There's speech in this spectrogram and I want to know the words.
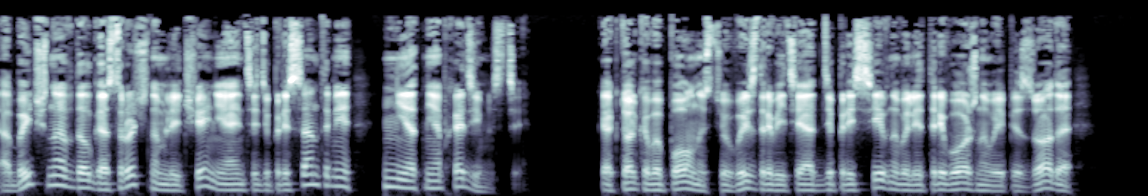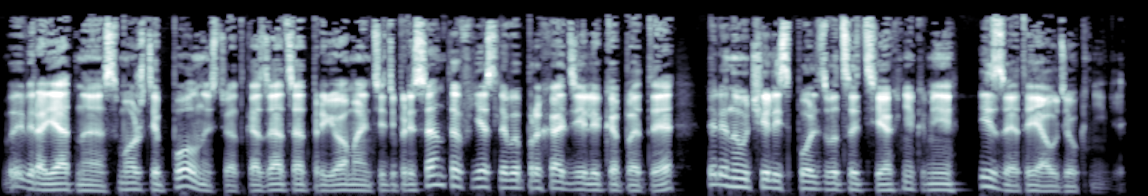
Обычно в долгосрочном лечении антидепрессантами нет необходимости. Как только вы полностью выздоровеете от депрессивного или тревожного эпизода, вы, вероятно, сможете полностью отказаться от приема антидепрессантов, если вы проходили КПТ или научились пользоваться техниками из этой аудиокниги.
